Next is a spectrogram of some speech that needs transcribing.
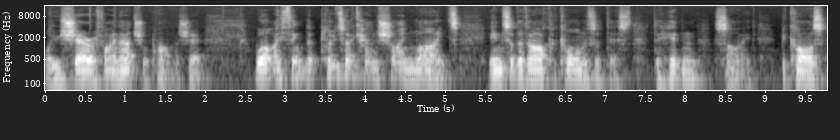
or you share a financial partnership, well, I think that Pluto can shine light into the darker corners of this, the hidden side, because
